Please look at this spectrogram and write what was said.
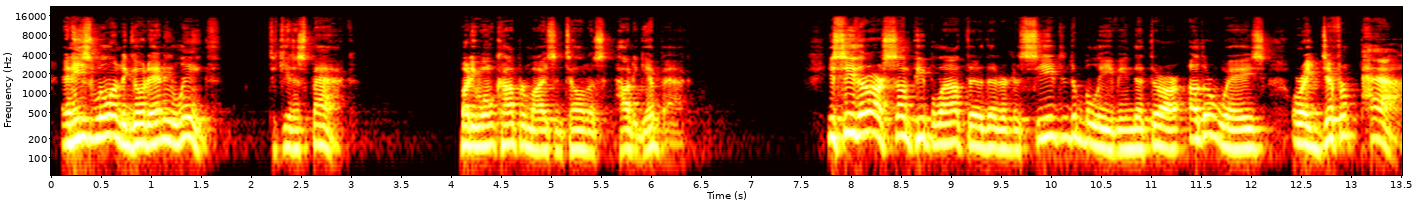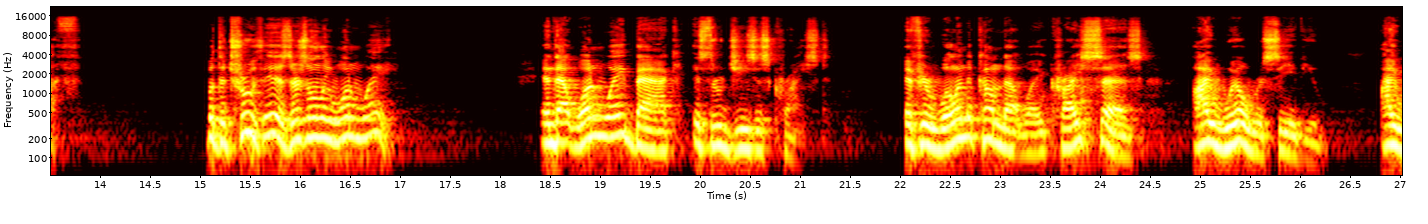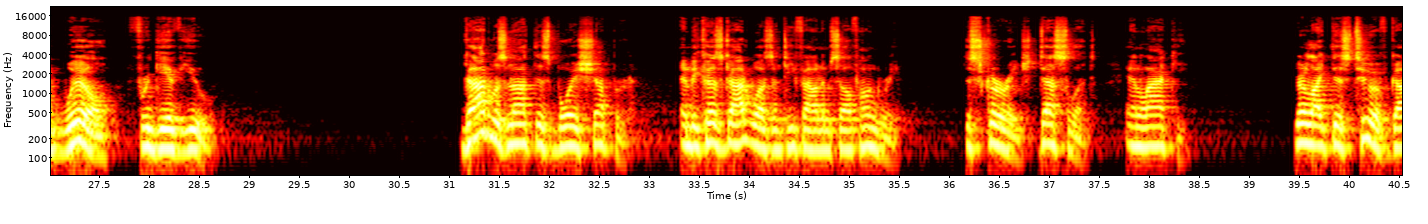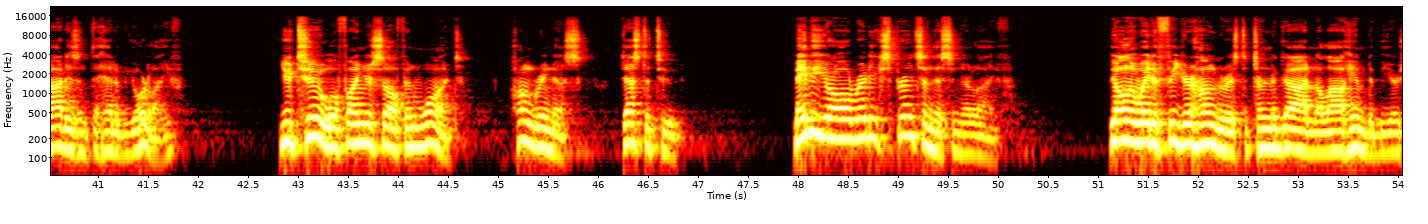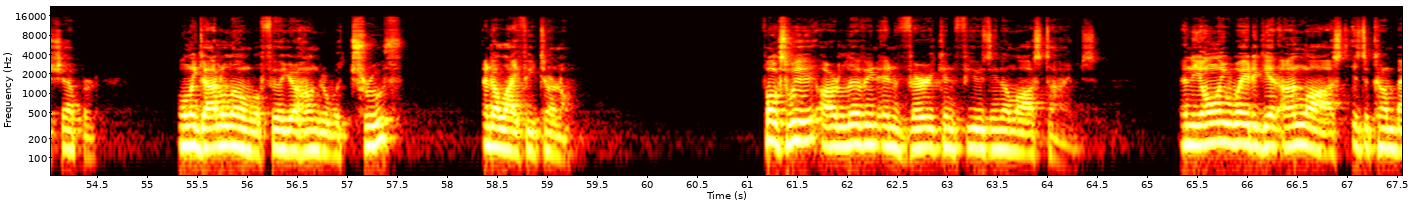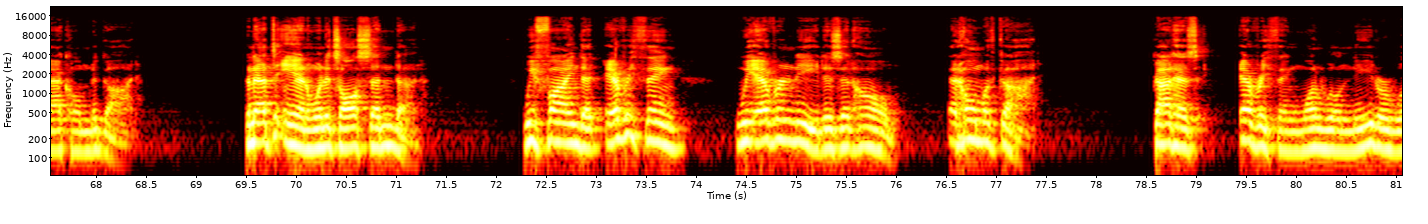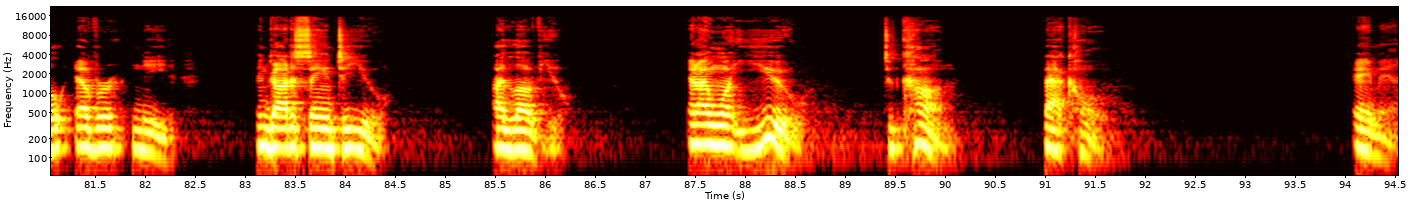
And He's willing to go to any length to get us back. But He won't compromise in telling us how to get back. You see, there are some people out there that are deceived into believing that there are other ways or a different path. But the truth is, there's only one way. And that one way back is through Jesus Christ. If you're willing to come that way, Christ says, I will receive you. I will forgive you. God was not this boy's shepherd. And because God wasn't, he found himself hungry, discouraged, desolate, and lacking. You're like this too if God isn't the head of your life. You too will find yourself in want, hungriness, destitute, Maybe you're already experiencing this in your life. The only way to feed your hunger is to turn to God and allow Him to be your shepherd. Only God alone will fill your hunger with truth and a life eternal. Folks, we are living in very confusing and lost times. And the only way to get unlost is to come back home to God. And at the end, when it's all said and done, we find that everything we ever need is at home, at home with God. God has everything one will need or will ever need. And God is saying to you, I love you. And I want you to come back home. Amen.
